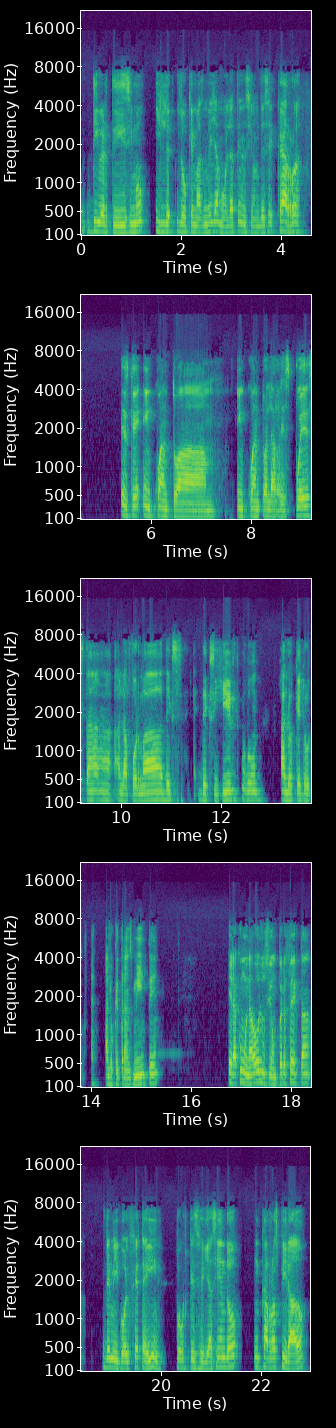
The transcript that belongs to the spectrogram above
divertidísimo y lo que más me llamó la atención de ese carro es que en cuanto a en cuanto a la respuesta, a la forma de, exigir a lo, que a lo que transmite, era como una evolución perfecta de mi Golf GTI, porque seguía siendo un carro aspirado,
